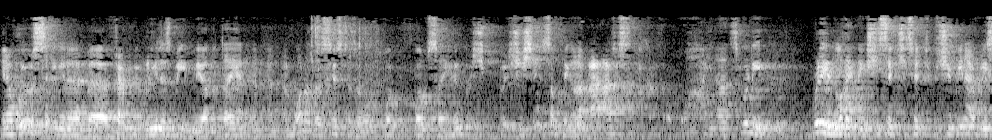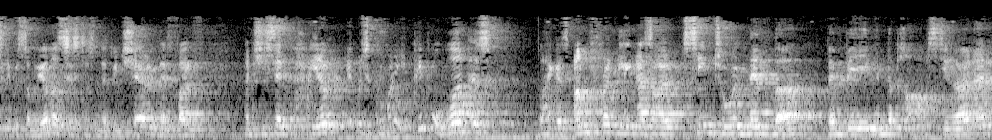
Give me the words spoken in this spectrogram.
You know, we were sitting in a, family leaders meeting the other day, and, and, and one of the sisters, I won't, won't say who, but she, but she shared something, and I, I just thought, wow, you know, it's really, really enlightening. She said, she said she'd been out recently with some of the other sisters, and they've been sharing their faith, and she said, you know, it was great. People weren't as like as unfriendly as I seem to remember them being in the past, you know. And, and,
